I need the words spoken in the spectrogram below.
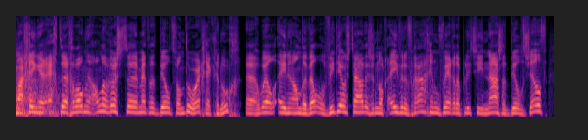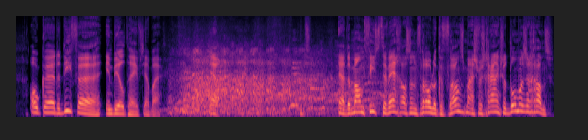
Maar ging er echt eh, gewoon in alle rust eh, met het beeld vandoor, gek genoeg. Eh, hoewel een en ander wel op video staat, is er nog even de vraag in hoeverre de politie naast het beeld zelf ook de dief in beeld heeft, zeg maar. Ja. Ja, de man fietste weg als een vrolijke Frans, maar is waarschijnlijk zo dom als een gans.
